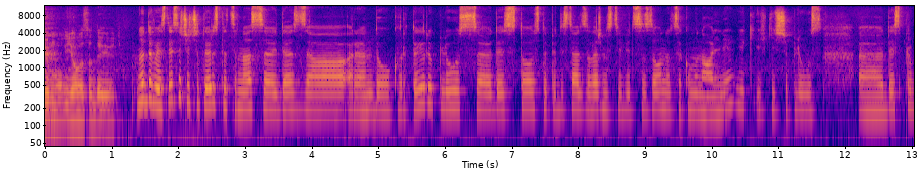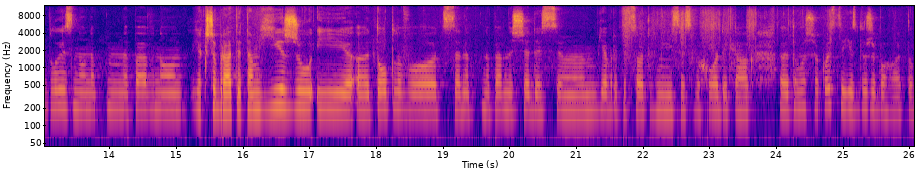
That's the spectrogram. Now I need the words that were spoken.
йому, його задають. Ну дивись, 1400 це в нас е, йде за оренду квартири, плюс е, десь 100-150 в залежності від сезону. Це комунальні, які, ще плюс. Е, Десь приблизно напевно, якщо брати там їжу і е, топливо, це нап- напевно ще десь е, євро 500 в місяць виходить так. Тому що Костя їсть дуже багато.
